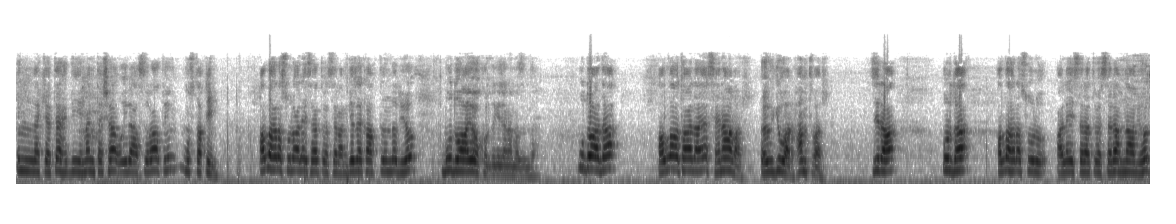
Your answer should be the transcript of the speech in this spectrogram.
inneke tehdi men teşâ'u ila sıratin mustakim. Allah Resulü Aleyhisselatü vesselam gece kalktığında diyor bu duayı okurdu gece namazında. Bu duada Allahu Teala'ya sena var, övgü var, hamd var. Zira burada Allah Resulü Aleyhisselatü vesselam ne yapıyor?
